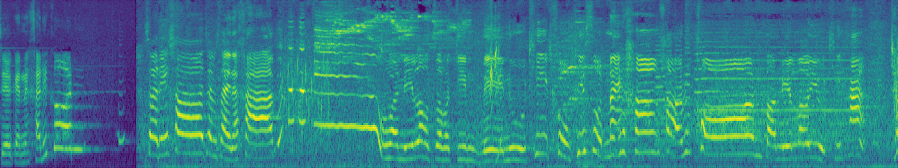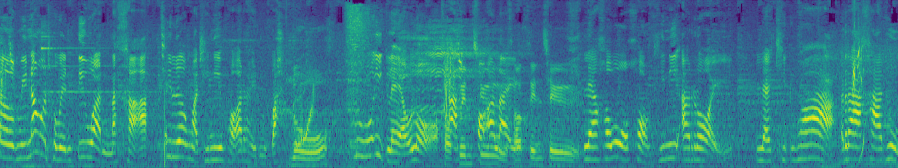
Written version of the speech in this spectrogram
เจอกันนะคะทุกคน สวัสดีค่ะแจ่มใสนะคะ วันนี้เราจะมากินเมนูที่ถูกที่สุดในห้างค่ะทุกคน ตอนนี้เราอยู่ที่ห้าง Terminal 21 นะคะ ที่เลือกมาที่นี่เพราะอะไรรู้ปะรู้รู้อีกแล้วเหรอเขาอะขึ้นเพราะชื่ออะไรเขาขึ้นชื่อ แล้วเขาบอกว่าของที่นี่อร่อย และคิดว่าราคาถูก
